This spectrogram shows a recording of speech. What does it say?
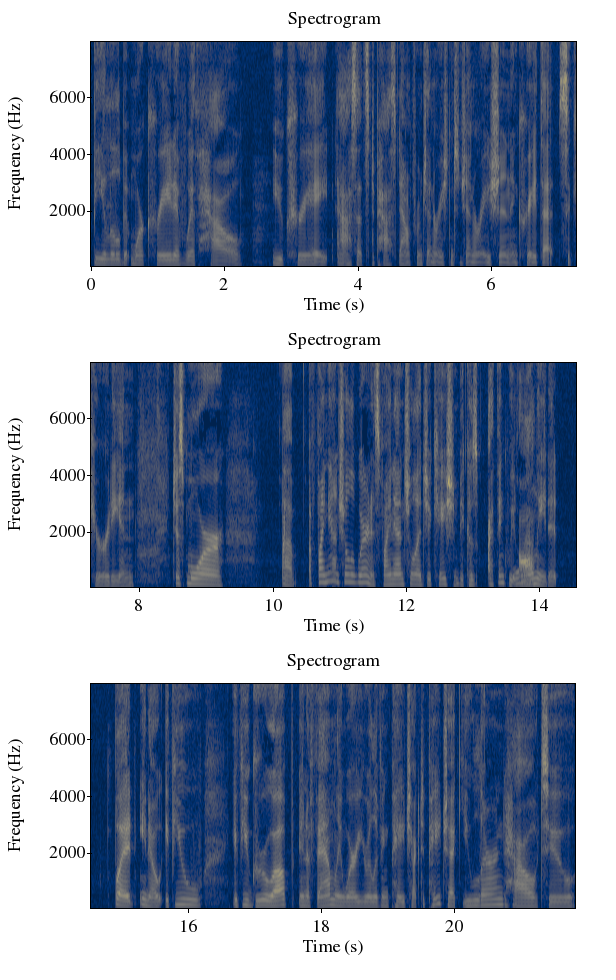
be a little bit more creative with how you create assets to pass down from generation to generation and create that security and just more uh, a financial awareness, financial education, because I think we all need it. But you know, if you if you grew up in a family where you were living paycheck to paycheck, you learned how to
